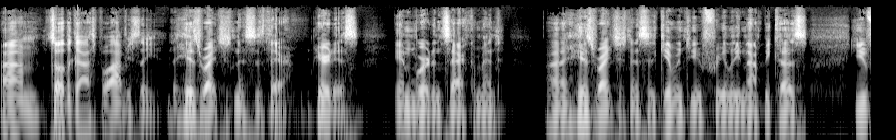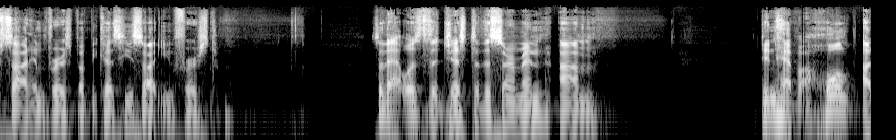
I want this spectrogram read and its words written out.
Um, so the gospel, obviously, His righteousness is there. Here it is in word and sacrament. Uh, his righteousness is given to you freely, not because you've sought him first, but because he sought you first. So that was the gist of the sermon. Um, didn't have a whole, uh,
